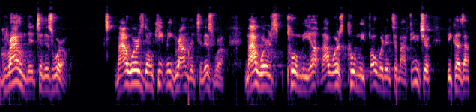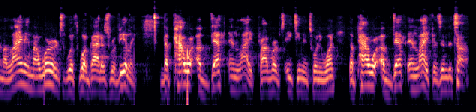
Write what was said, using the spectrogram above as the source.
grounded to this world. My words don't keep me grounded to this world. My words pull me up. My words pull me forward into my future because I'm aligning my words with what God is revealing. The power of death and life, Proverbs 18 and 21. The power of death and life is in the tongue.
